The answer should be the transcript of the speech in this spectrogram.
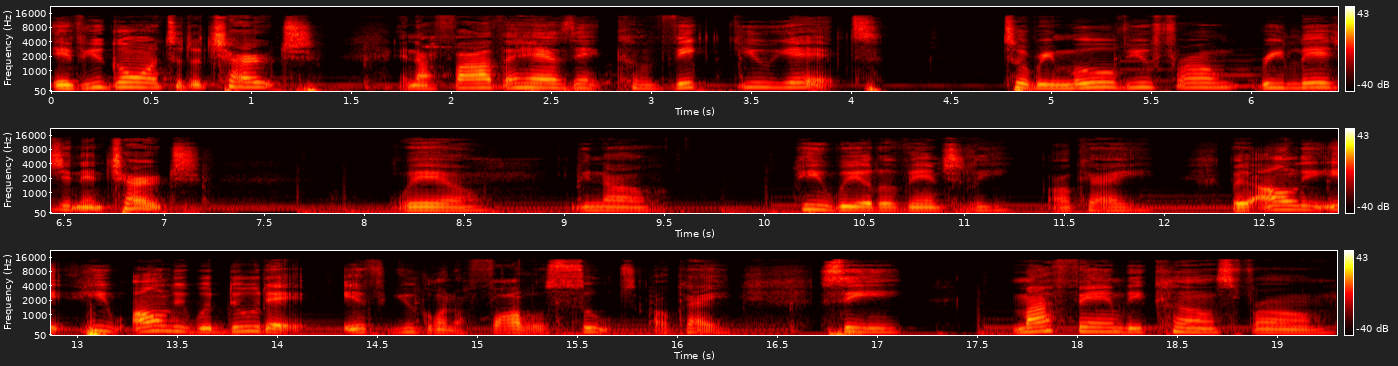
if you going to the church and our Father hasn't convicted you yet to remove you from religion and church, well, you know, he will eventually, okay? But only he only would do that if you're to follow suit, okay? See, my family comes from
